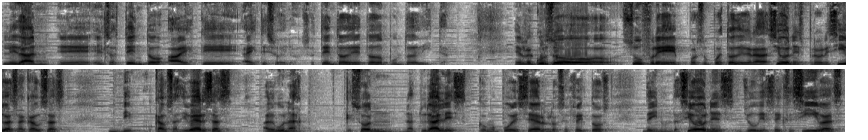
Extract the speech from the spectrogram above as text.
le dan eh, el sostento a este, a este suelo, sostento desde todo punto de vista. El recurso sufre, por supuesto, degradaciones progresivas a causas, causas diversas, algunas que son naturales, como puede ser los efectos de inundaciones, lluvias excesivas,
